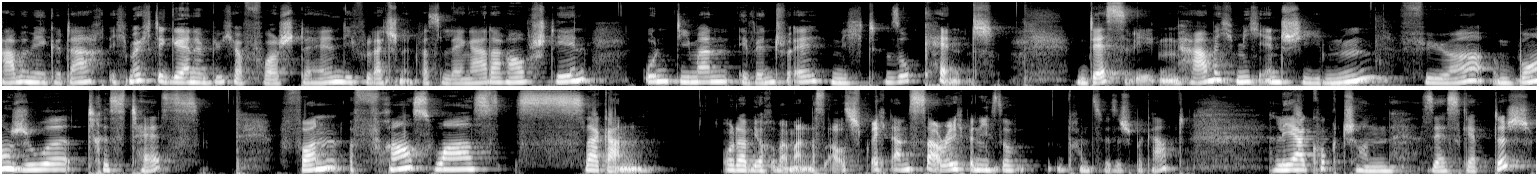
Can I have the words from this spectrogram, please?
habe mir gedacht, ich möchte gerne Bücher vorstellen, die vielleicht schon etwas länger darauf stehen und die man eventuell nicht so kennt. Deswegen habe ich mich entschieden für Bonjour Tristesse von Françoise Sagan. Oder wie auch immer man das ausspricht. I'm sorry, ich bin nicht so französisch begabt. Lea guckt schon sehr skeptisch.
